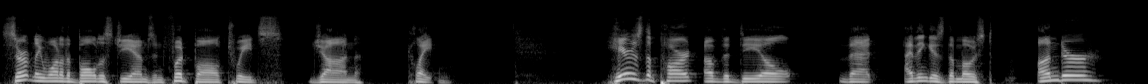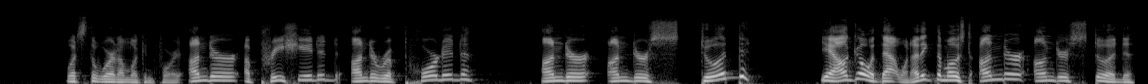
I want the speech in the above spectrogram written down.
Certainly one of the boldest GMs in football tweets John Clayton. Here's the part of the deal that I think is the most under what's the word I'm looking for? Underappreciated, underreported, under understood. Yeah, I'll go with that one. I think the most under understood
